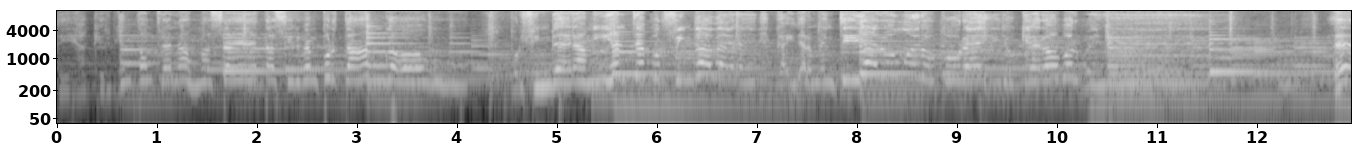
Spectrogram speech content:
Deja que el viento entre las macetas sirven por tango. Por fin ver a mi gente, por fin beber. Caer mentillero, muero por ello, quiero volver. Eh,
